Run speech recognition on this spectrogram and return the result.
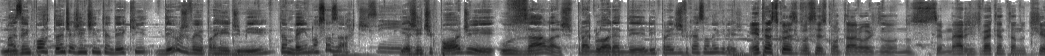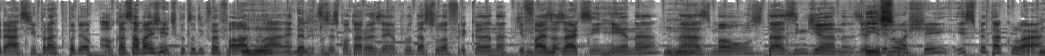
Mas é importante a gente entender que Deus veio para redimir também nossas artes. Sim. E a gente pode usá-las para a glória dele e para a edificação da igreja. Entre as coisas que vocês contaram hoje no, no seminário, a gente vai tentando tirar assim pra poder al- alcançar mais gente com tudo que foi falado Uhum, lá, né? beleza. Vocês contaram o exemplo da sul-africana que faz as artes em rena nas mãos das indianas. E Isso. aquilo eu achei espetacular.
